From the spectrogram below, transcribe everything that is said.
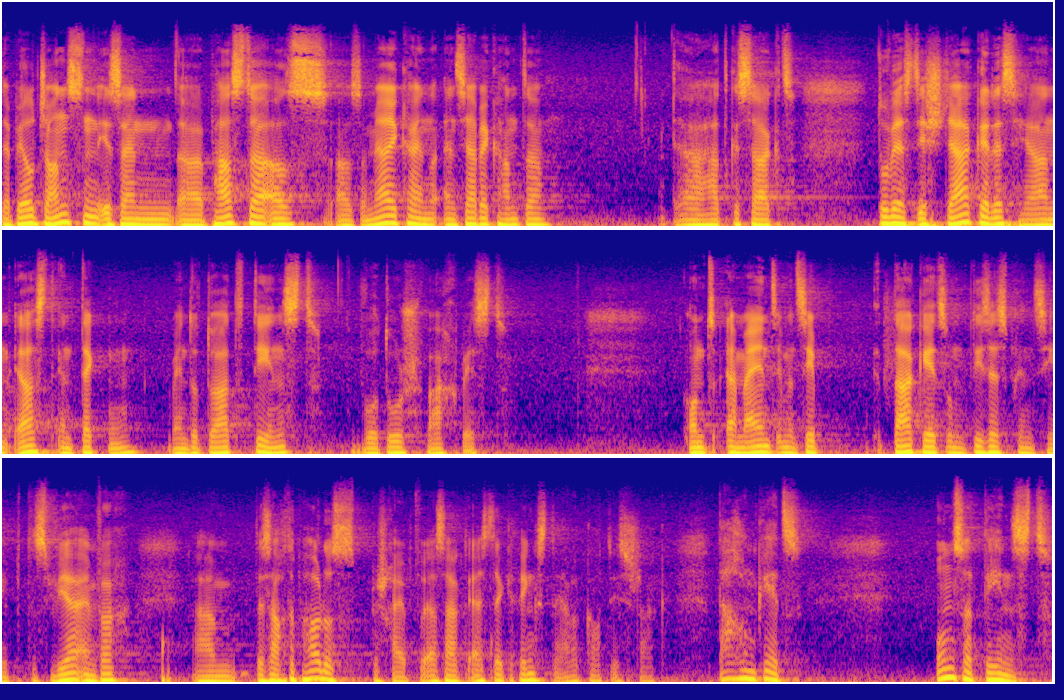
Der Bill Johnson ist ein äh, Pastor aus, aus Amerika, ein, ein sehr bekannter. Der hat gesagt, du wirst die Stärke des Herrn erst entdecken, wenn du dort dienst, wo du schwach bist. Und er meint im Prinzip, da geht es um dieses Prinzip, dass wir einfach, ähm, das auch der Paulus beschreibt, wo er sagt, er ist der Geringste, aber Gott ist stark. Darum geht es. Unser Dienst,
